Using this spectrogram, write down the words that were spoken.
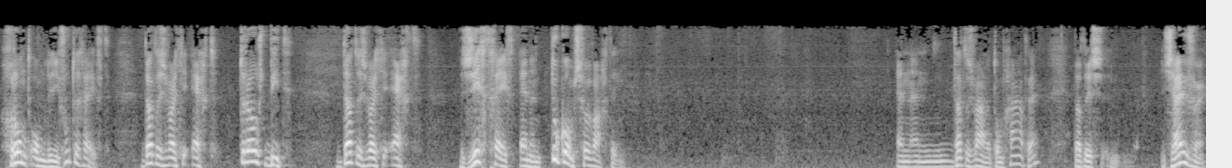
grond onder je voeten geeft. Dat is wat je echt troost biedt. Dat is wat je echt zicht geeft en een toekomstverwachting. En, en dat is waar het om gaat. Hè? Dat is zuiver.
